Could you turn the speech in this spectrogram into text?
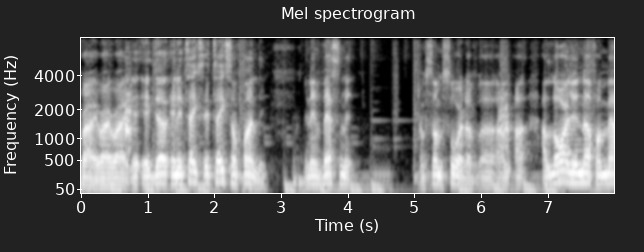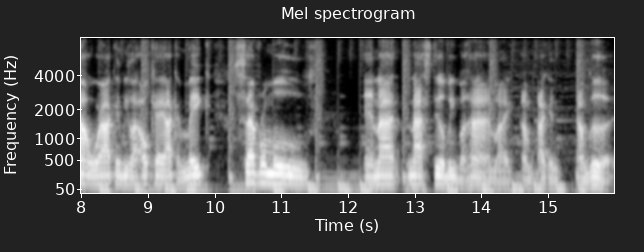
right, right, right. It, it does, and it takes it takes some funding, an investment of some sort of uh, a, a, a large enough amount where I can be like, okay, I can make several moves and not not still be behind. Like I'm, I can, I'm good.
